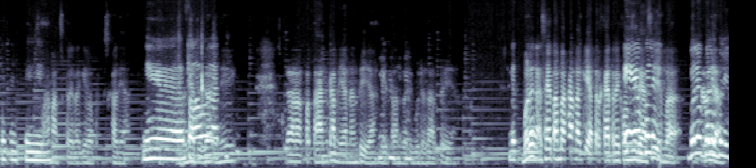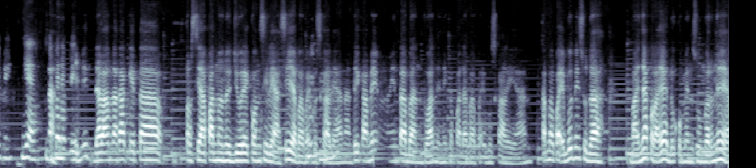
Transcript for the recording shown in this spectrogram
Selamat sekali lagi Bapak sekalian. Iya, yeah, selamat. juga ini kita pertahankan ya nanti ya di tahun 2021 ya. Betul. Boleh nggak saya tambahkan lagi ya terkait iya, rekomendasi, boleh. Mbak? Boleh, boleh, boleh. Ya, nah, ini dalam rangka kita persiapan menuju rekonsiliasi ya Bapak Ibu sekalian. Nanti kami minta bantuan ini kepada Bapak Ibu sekalian. Kan Bapak Ibu ini sudah banyak lah ya dokumen sumbernya ya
